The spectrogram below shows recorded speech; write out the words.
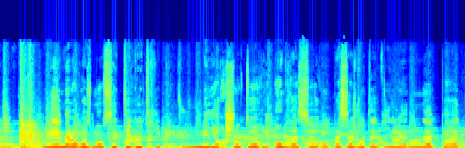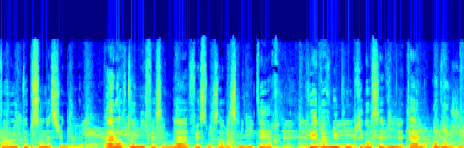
They. Mais malheureusement, cet ego trip du meilleur chanteur et embrasseur en passage dans ta ville n'a pas atteint le top 100 national. Alors Tommy Facenda a fait son service militaire, puis est devenu pompier dans sa ville natale, en Virginie.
